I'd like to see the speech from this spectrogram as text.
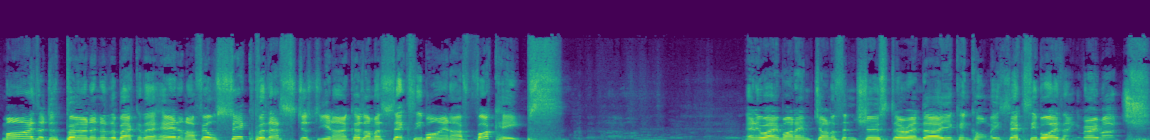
My eyes are just burning to the back of the head, and I feel sick. But that's just you know because I'm a sexy boy and I fuck heaps. Anyway, my name's Jonathan Schuster, and uh, you can call me Sexy Boy. Thank you very much.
